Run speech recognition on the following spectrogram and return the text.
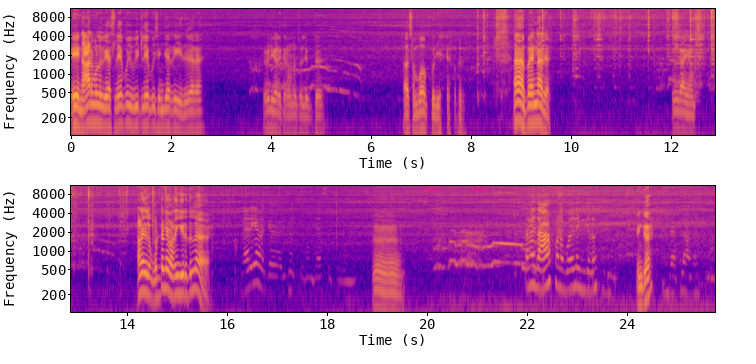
ஏய் நார்மல் கேஸ்லேயே போய் வீட்டிலேயே போய் செஞ்சிடுறீ இது வேற. வீடியோ எடுக்கிறோம்னு சொல்லிவிட்டு. அது சம்பவ கூதிய. ஆ இப்போ என்னது? வெங்காயம். ஆனால் இதில் உடனே வதங்கிடுதுல்ல நிறைய வகை இது வச்சிருக்கோம் கேஸ் வச்சிருக்கோம். ஆ ஆ. ஆனா இதை ஆஃப் பண்ண போதில் இங்கே தான் சுடுது எங்க இந்த இடத்துல அதான் சுடுது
